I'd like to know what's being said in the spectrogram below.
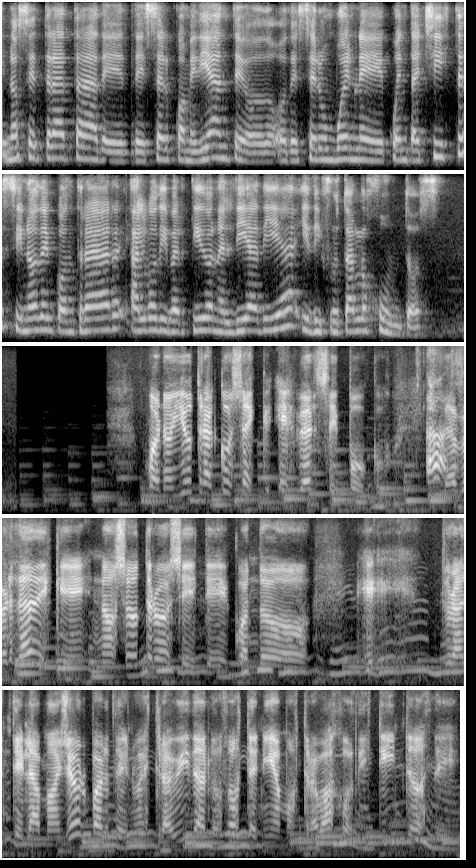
No se trata de, ser comediante o, de ser un buen eh, cuenta chistes, sino de encontrar algo divertido en el día a día y disfrutarlo juntos. Bueno, y otra cosa es, verse poco. Ah. La verdad es que nosotros este, cuando eh, durante la mayor parte de nuestra vida los dos teníamos trabajos distintos de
